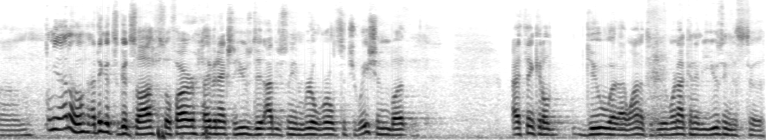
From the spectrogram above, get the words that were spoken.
Um, I mean, I don't know. I think it's a good saw so far. I haven't actually used it, obviously, in real world situation, but I think it'll do what I want it to do. We're not going to be using this to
